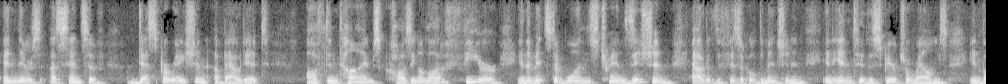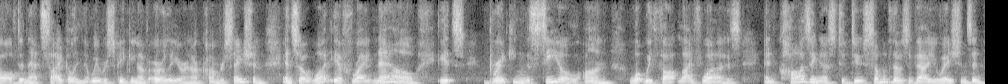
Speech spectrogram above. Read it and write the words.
and there's a sense of desperation about it oftentimes causing a lot of fear in the midst of one's transition out of the physical dimension and, and into the spiritual realms involved in that cycling that we were speaking of earlier in our conversation. And so, what if right now it's breaking the seal on what we thought life was and causing us to do some of those evaluations and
